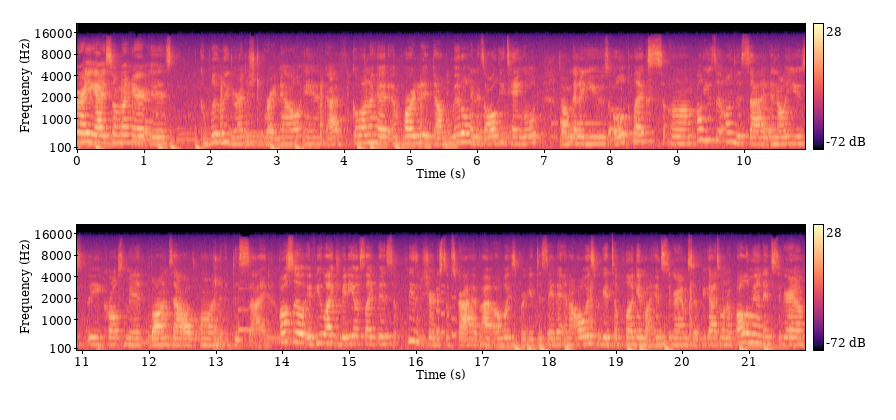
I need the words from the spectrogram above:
Alrighty guys, so my hair is completely drenched right now and I've gone ahead and parted it down the middle and it's all detangled. So I'm going to use Olaplex. Um, I'll use it on this side and I'll use the Curlsmith Bond Salve on this side. Also, if you like videos like this, please be sure to subscribe. I always forget to say that and I always forget to plug in my Instagram. So if you guys want to follow me on Instagram,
